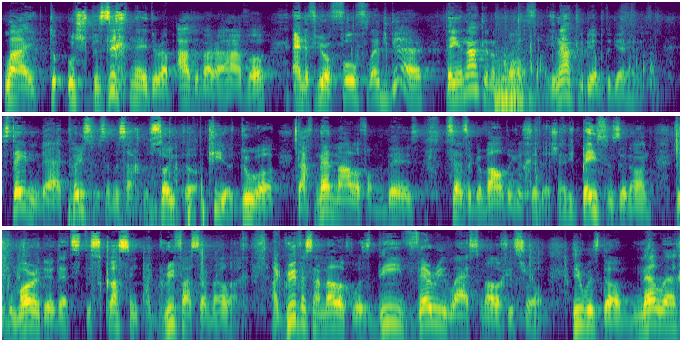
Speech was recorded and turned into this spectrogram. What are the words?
like to Ushpezichne the Rab Adabar Ahava, and if you're a full-fledged ger, then you're not going to qualify. You're not going to be able to get anything. Stating that, Toysvis and Mesachta Soita, Kia Dua, Daf Mem Malaf on the days, says a Gavaldig Chiddush, and he bases it on the Gemara there that's discussing Agrifas HaMelech. Agrifas HaMelech was the very last Melech Yisrael. He was the Melech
